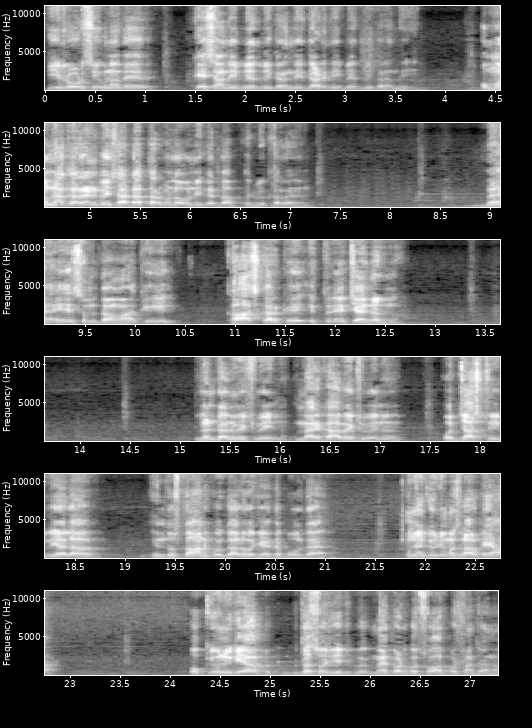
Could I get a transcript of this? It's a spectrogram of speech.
ਕੀ ਲੋੜ ਸੀ ਉਹਨਾਂ ਦੇ ਕੇਸਾਂ ਦੀ, ਬੇਅਦਬੀ ਕਰਨ ਦੀ ਦੜ ਦੀ, ਬੇਅਦਬੀ ਕਰਨ ਦੀ? ਉਹ ਮਨਾ ਕਰਨ ਵੀ ਸਾਡਾ ਧਰਮ ਲਾਓ ਨਹੀਂ ਕਰਦਾ, ਫਿਰ ਵੀ ਕਰ ਰਹੇ ਨੇ। ਮੈਂ ਇਹ ਸਮਝਦਾ ਹਾਂ ਕਿ ਖਾਸ ਕਰਕੇ ਇਤਨੇ ਚੈਨਲ ਨੂੰ। ਲੰਡਨ ਵਿੱਚ ਵੀ ਨੇ, ਅਮਰੀਕਾ ਵਿੱਚ ਵੀ ਨੇ, ਉਹ ਜਸਟ ਟੀਵੀ ਵਾਲਾ ਹਿੰਦੁਸਤਾਨ ਕੋਈ ਗੱਲ ਹੋ ਜਾਏ ਤਾਂ ਬੋਲਦਾ ਹੈ। ਉਹਨੇ ਕਿਉਂ ਨਹੀਂ ਮਸਲਾ ਉਠਾਇਆ ਉਹ ਕਿਉਂ ਨਹੀਂ ਗਿਆ? ਦੱਸੋ ਜੀ ਮੈਂ ਤੁਹਾਡੇ ਕੋਲ ਸਵਾਲ ਪੁੱਛਣਾ ਚਾਹੁੰਦਾ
